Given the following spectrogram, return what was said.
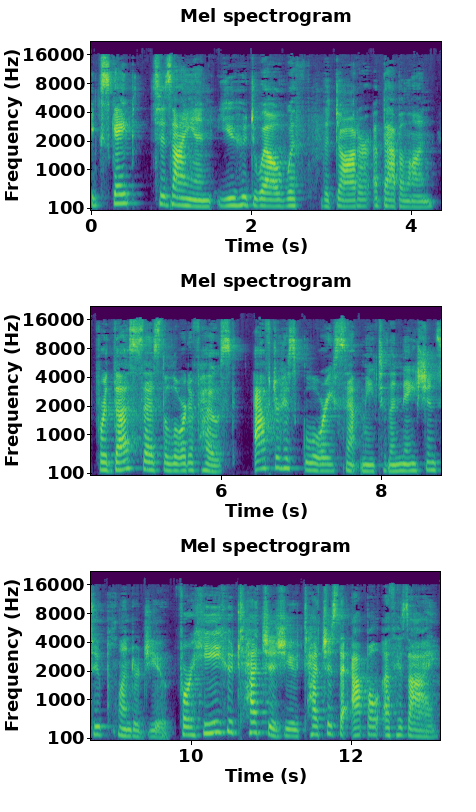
escape to Zion, you who dwell with the daughter of Babylon. For thus says the Lord of hosts, after his glory sent me to the nations who plundered you. For he who touches you touches the apple of his eye.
